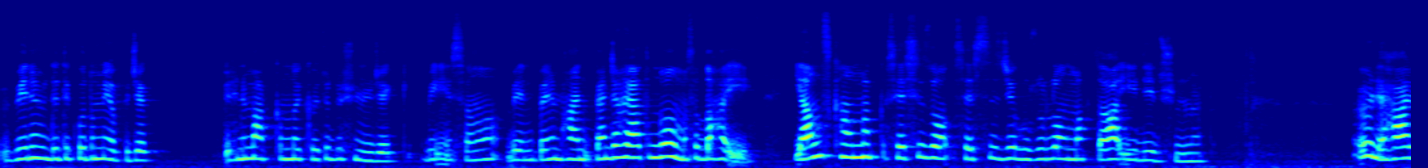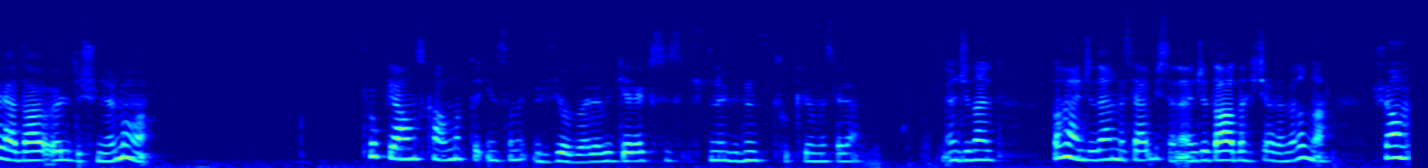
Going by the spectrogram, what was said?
benim dedikodumu yapacak, benim hakkımda kötü düşünecek bir insanı benim, benim bence hayatımda olmasa daha iyi. Yalnız kalmak, sessiz ol, sessizce huzurlu olmak daha iyi diye düşündüm hep. Öyle hala daha öyle düşünüyorum ama çok yalnız kalmak da insanı üzüyor böyle bir gereksiz üstüne hüzün çöküyor mesela. Önceden daha önceden mesela bir sene önce daha da hiç aramıyordum da şu an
